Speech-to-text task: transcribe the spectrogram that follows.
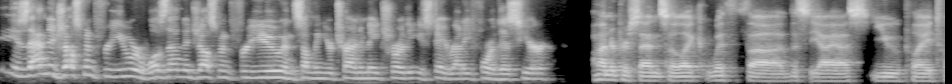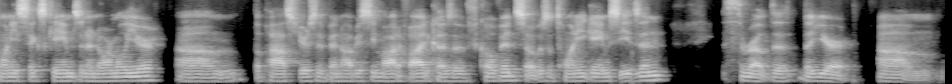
Is that an adjustment for you or was that an adjustment for you and something you're trying to make sure that you stay ready for this year? 100%. So like with uh, the CIS, you play 26 games in a normal year. Um, the past years have been obviously modified because of COVID. So it was a 20 game season throughout the the year. Um,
